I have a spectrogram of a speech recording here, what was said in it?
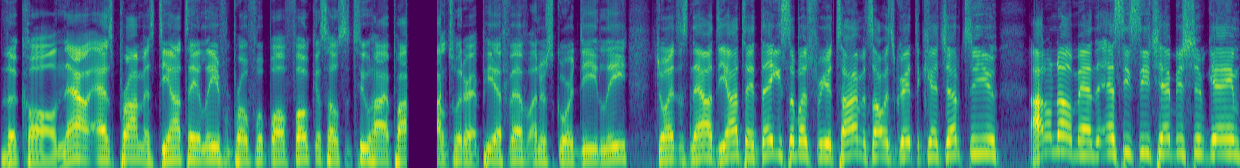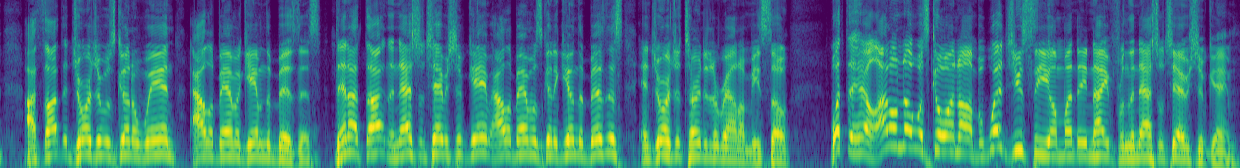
the call. Now, as promised, Diante Lee from Pro Football Focus, host of Two High Podcast on Twitter at PFF underscore D Lee, joins us now. Diante, thank you so much for your time. It's always great to catch up to you. I don't know, man. The SEC championship game, I thought that Georgia was going to win. Alabama gave them the business. Then I thought in the national championship game, Alabama was going to give them the business, and Georgia turned it around on me. So, what the hell? I don't know what's going on, but what did you see on Monday night from the national championship game?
